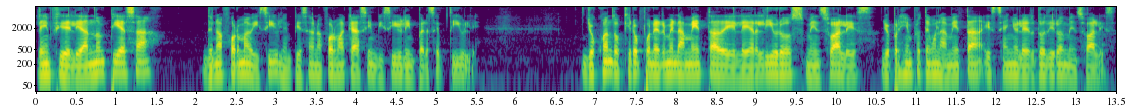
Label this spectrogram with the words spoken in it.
La infidelidad no empieza de una forma visible, empieza de una forma casi invisible, imperceptible. Yo cuando quiero ponerme la meta de leer libros mensuales, yo por ejemplo tengo la meta este año leer dos libros mensuales,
